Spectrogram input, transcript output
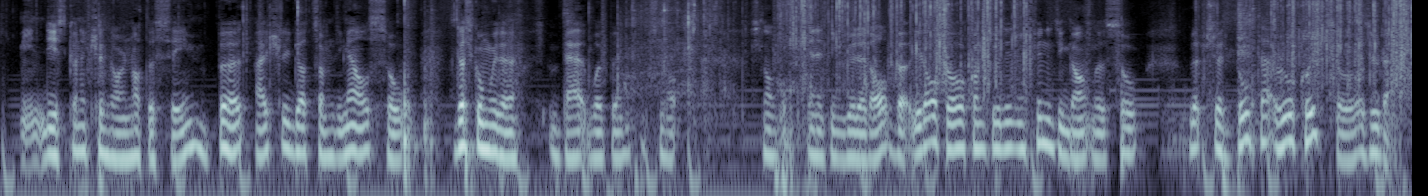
I mean, these connections are not the same, but I actually got something else. So it does come with a bad weapon. It's not, not anything good at all. But it also comes with an Infinity Gauntlet. So let's just build that real quick. So let's do that.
